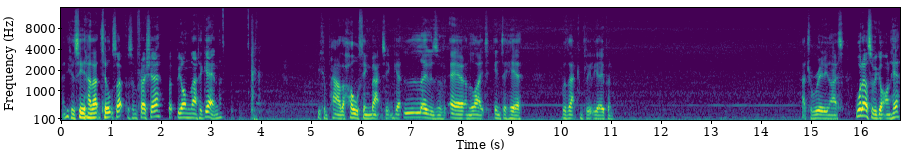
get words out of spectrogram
And you can see how that tilts up for some fresh air. But beyond that again, you can power the whole thing back so you can get loads of air and light into here with that completely open. That's really nice. What else have we got on here?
